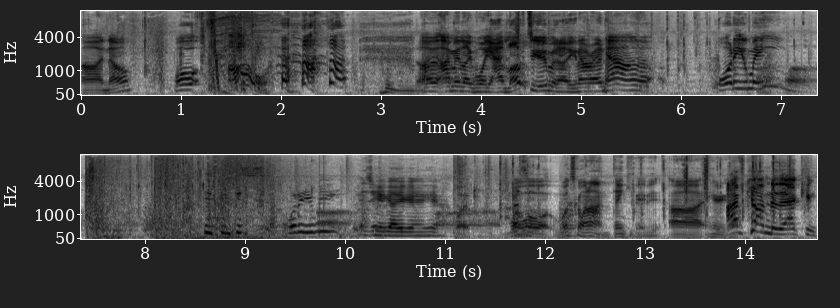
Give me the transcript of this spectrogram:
Uh, no. Well, oh. I, I mean, like, well, yeah, I'd love to, but you know, right now. What do you mean? What do you mean? Here, here, here, here, here. What? Whoa, whoa, whoa, what's going on? Thank you, baby. Uh, here you go. I've come to that. Con-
